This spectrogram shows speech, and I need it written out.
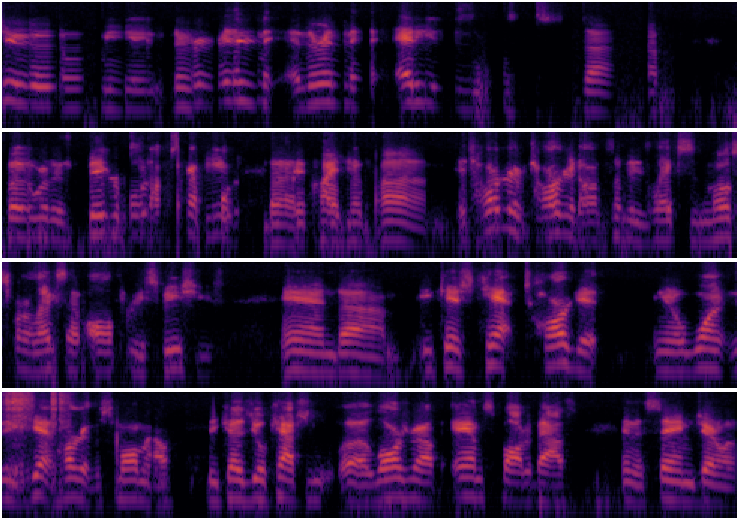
too. I mean, they're in the, they're in the eddies and stuff, but where there's bigger bulldogs, um, it's harder to target on some of these lakes. And most of our lakes have all three species, and um, you just can't target. You know, one you can't target the smallmouth because you'll catch uh, largemouth and spotted bass in the same general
